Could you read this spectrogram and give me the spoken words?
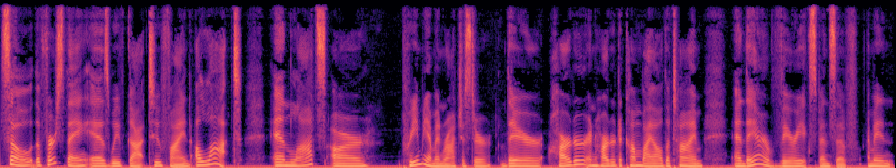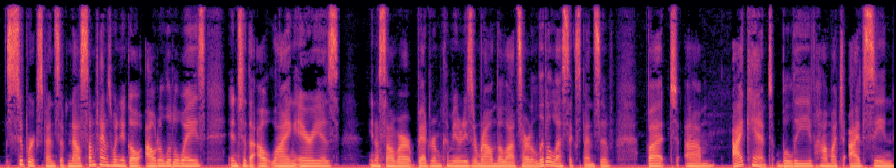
So the first thing is we've got to find a lot. And lots are premium in Rochester. They're harder and harder to come by all the time and they are very expensive. I mean, super expensive. Now, sometimes when you go out a little ways into the outlying areas, you know, some of our bedroom communities around the lots are a little less expensive, but um, I can't believe how much I've seen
